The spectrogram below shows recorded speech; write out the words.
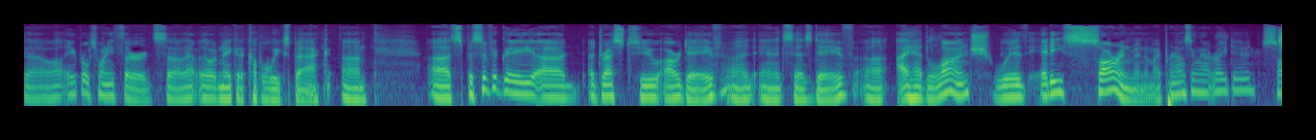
uh, well April 23rd. So that, that would make it a couple weeks back. Um, uh, specifically uh, addressed to our Dave, uh, and it says, Dave, uh, I had lunch with Eddie Sorenman. Am I pronouncing that right, David? Sau-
